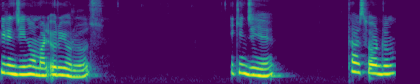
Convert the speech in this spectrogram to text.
Birinciyi normal örüyoruz. İkinciyi ters ördüm.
